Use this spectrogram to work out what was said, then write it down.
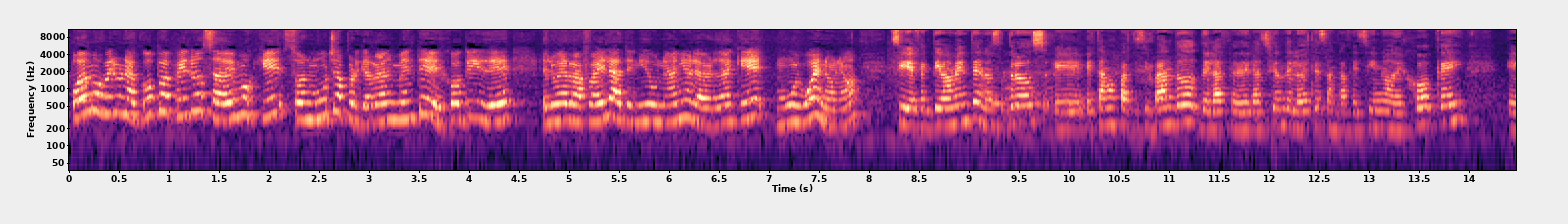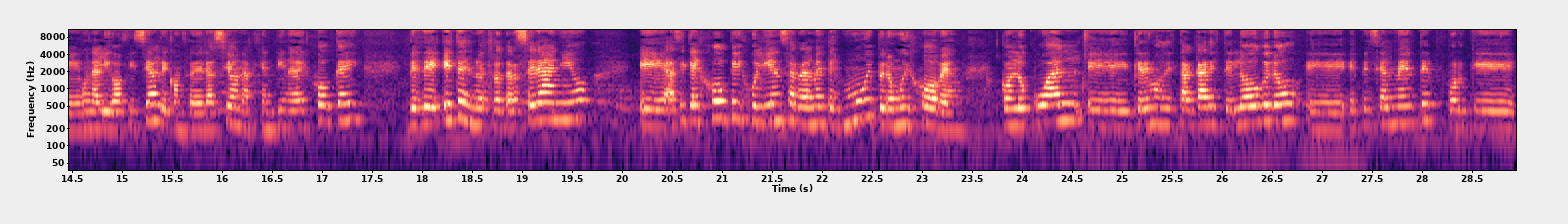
podemos ver una copa, pero sabemos que son muchas porque realmente el hockey de el 9 Rafaela ha tenido un año, la verdad que muy bueno, ¿no? sí, efectivamente, nosotros eh, estamos participando de la Federación del Oeste Santafesino de Hockey, eh, una liga oficial de Confederación Argentina de Hockey. Desde este es nuestro tercer año, eh, así que el hockey juliense realmente es muy, pero muy joven, con lo cual eh, queremos destacar este logro, eh, especialmente porque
